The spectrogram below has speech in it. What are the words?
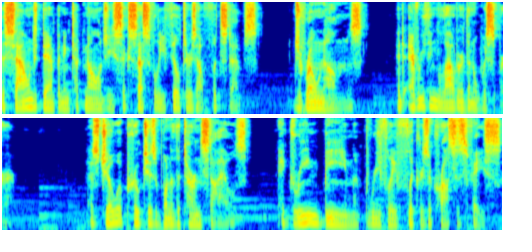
the sound dampening technology successfully filters out footsteps, drone hums, and everything louder than a whisper. As Joe approaches one of the turnstiles, a green beam briefly flickers across his face.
